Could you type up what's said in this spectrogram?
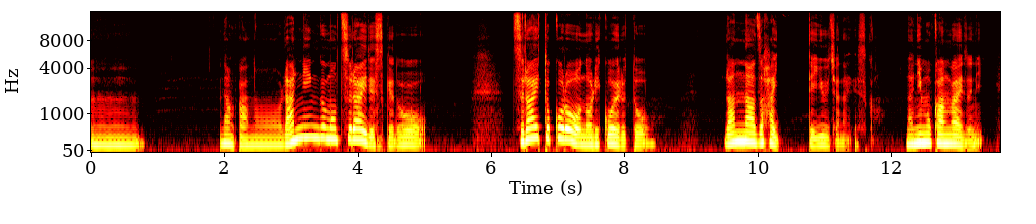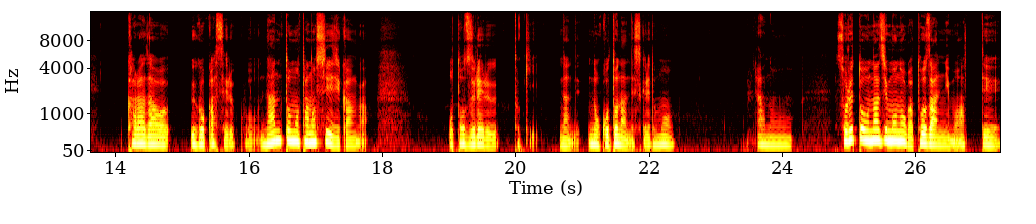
うん。なんかあのランニングも辛いですけど辛いところを乗り越えるとランナーズハイって言うじゃないですか。何も考えずに体を動かせるこう何とも楽しい時間が訪れる時なんでのことなんですけれどもあのそれと同じものが登山にもあって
